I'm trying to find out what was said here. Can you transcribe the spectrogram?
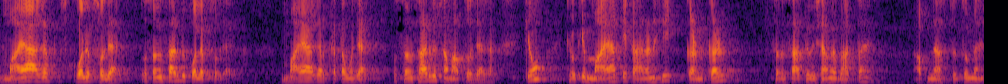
माया अगर कोलेप्स हो जाए तो संसार भी कोलेप्स हो जाएगा। माया अगर खत्म हो जाए तो संसार भी समाप्त हो जाएगा। क्यों? क्योंकि माया के कारण ही कण कण संसार की दिशा में भागता है, अपने अस्तित्व में है।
